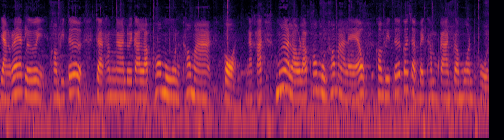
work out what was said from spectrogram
อย่างแรกเลยคอมพิวเตอร์จะทำงานโดยการรับข้อมูลเข้ามาก่อนนะคะ เมื่อเรารับข้อมูลเข้ามาแล้ว คอมพิวเตอร์ก็จะไปทำการประมวลผล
